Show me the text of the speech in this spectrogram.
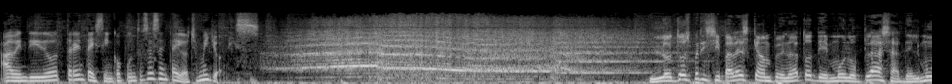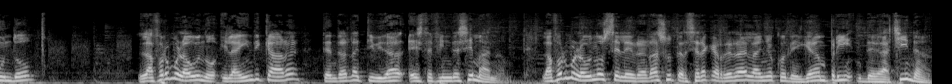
ha vendido 35.68 millones. Los dos principales campeonatos de monoplaza del mundo, la Fórmula 1 y la IndyCar, tendrán actividad este fin de semana. La Fórmula 1 celebrará su tercera carrera del año con el Grand Prix de la China,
